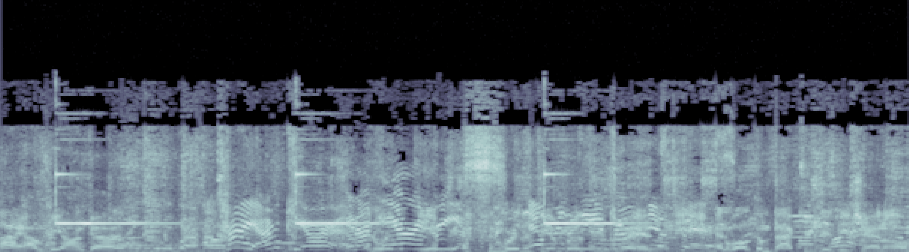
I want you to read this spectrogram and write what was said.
Hi, I'm Bianca. Hi, I'm Chiara. And I'm we're the Aaron DM Reese. And we're the And DM Bros Ambrosio twins. twins. And welcome back to Disney Channel.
